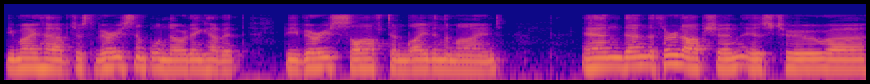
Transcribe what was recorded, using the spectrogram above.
you might have just very simple noting, have it be very soft and light in the mind. And then the third option is to uh,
